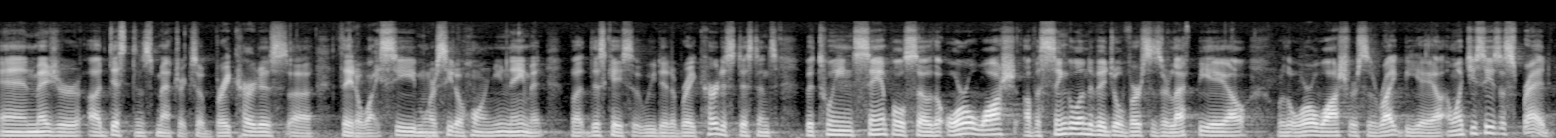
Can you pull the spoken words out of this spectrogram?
and measure a distance metric. So Bray-Curtis, uh, theta YC, Morosito horn, you name it. But this case we did a Bray-Curtis distance between samples. So the oral wash of a single individual versus their left BAL or the oral wash versus right BAL. And what you see is a spread.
